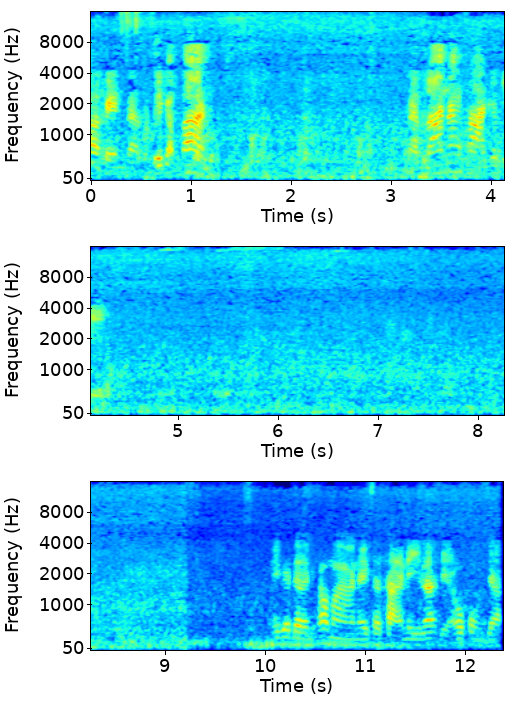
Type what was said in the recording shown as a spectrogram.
ก็เป็นแบบซื้อกลับบ้าน แบบร้านนั่งทานก็มีนี่ก็เดินเข้ามาในสถานีแล้ว เดี๋ยวคงจะ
